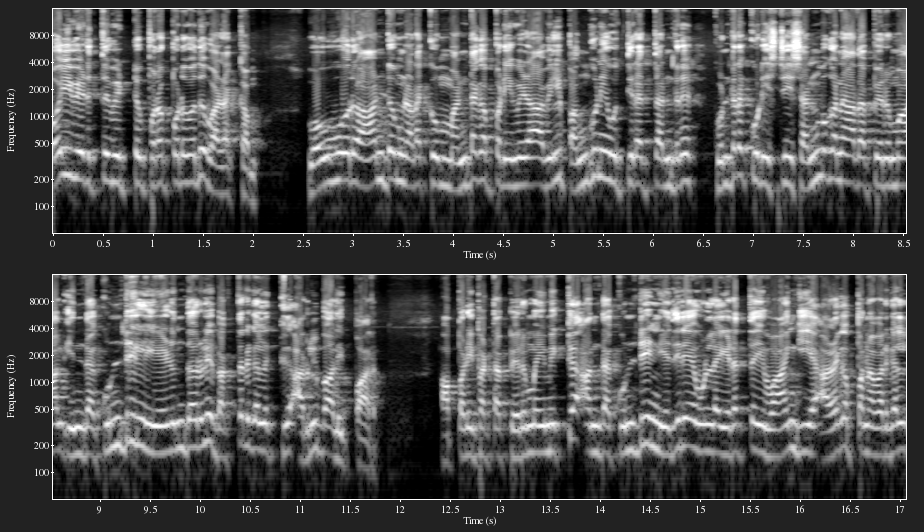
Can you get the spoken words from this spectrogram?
ஓய்வெடுத்துவிட்டு புறப்படுவது வழக்கம். ஒவ்வொரு ஆண்டும் நடக்கும் மண்டகப்படி விழாவில் பங்குனி உத்திரத்தன்று குன்றக்குடி ஸ்ரீ சண்முகநாத பெருமாள் இந்த குன்றில் எழுந்தருளி பக்தர்களுக்கு அருள்பாலிப்பார். அப்படிப்பட்ட பெருமை மிக்க அந்த குன்றின் எதிரே உள்ள இடத்தை வாங்கிய அழகப்பன் அவர்கள்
